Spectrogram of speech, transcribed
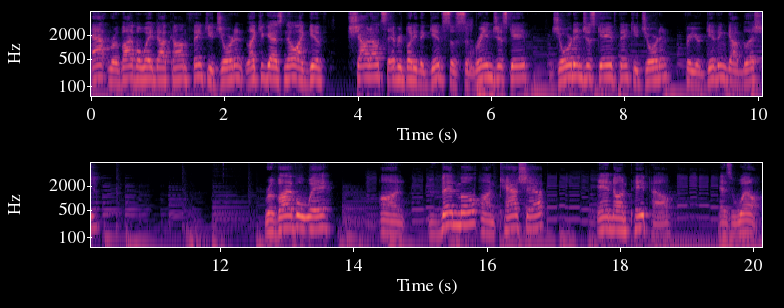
at revivalway.com. Thank you, Jordan. Like you guys know, I give shout outs to everybody that gives. So Sabrine just gave, Jordan just gave. Thank you, Jordan, for your giving. God bless you. Revival Way on Venmo, on Cash App, and on PayPal as well.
